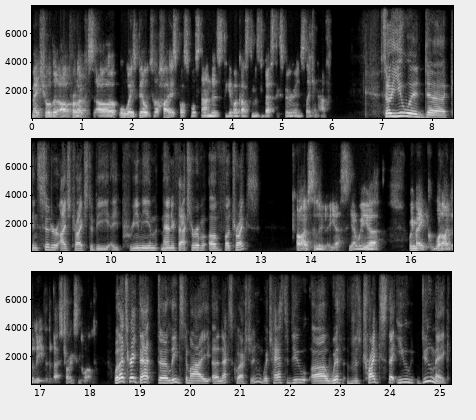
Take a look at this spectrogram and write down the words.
make sure that our products are always built to the highest possible standards to give our customers the best experience they can have. So you would uh, consider Ice Trikes to be a premium manufacturer of, of uh, trikes? Oh, absolutely, yes. Yeah, we uh, we make what I believe are the best trikes in the world. Well, that's great. That uh, leads to my uh, next question, which has to do uh, with the trikes that you do make.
